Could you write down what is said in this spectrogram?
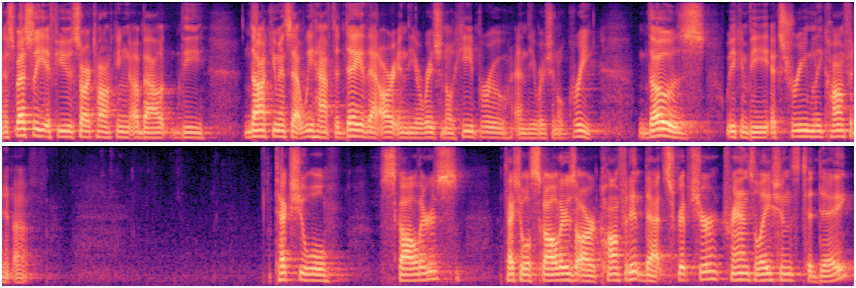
especially if you start talking about the documents that we have today that are in the original Hebrew and the original Greek. Those we can be extremely confident of. Textual scholars, textual scholars are confident that scripture translations today,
